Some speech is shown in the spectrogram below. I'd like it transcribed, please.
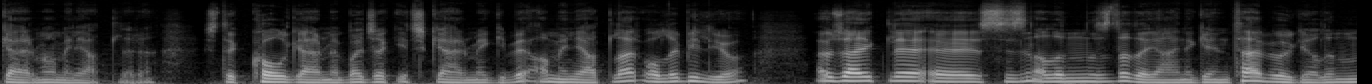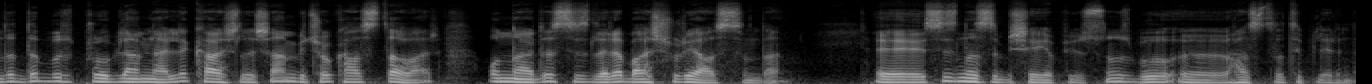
germe ameliyatları, işte kol germe, bacak iç germe gibi ameliyatlar olabiliyor. Özellikle e, sizin alanınızda da yani genital bölge alanında da bu problemlerle karşılaşan birçok hasta var. Onlar da sizlere başvuruyor aslında. E, siz nasıl bir şey yapıyorsunuz bu e, hasta tiplerinde?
